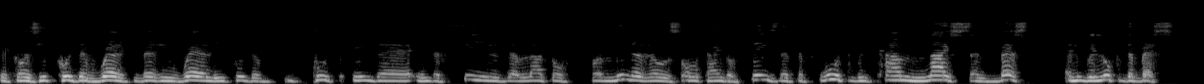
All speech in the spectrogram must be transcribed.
because he could have worked very well. He could have put in the in the field a lot of uh, minerals, all kind of things that the fruit will come nice and best and will look the best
